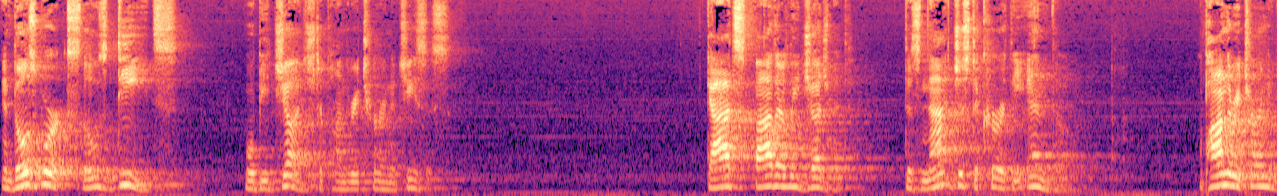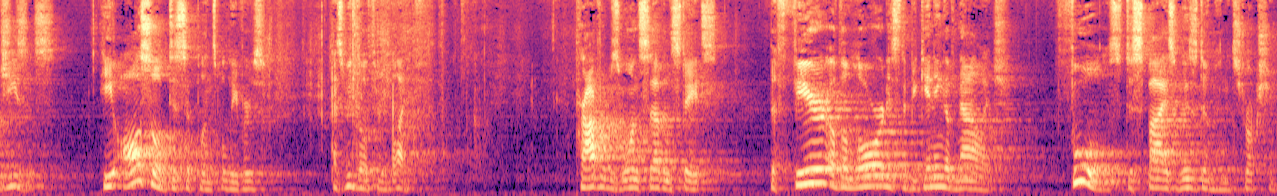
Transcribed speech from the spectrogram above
And those works, those deeds, will be judged upon the return of Jesus. God's fatherly judgment does not just occur at the end, though. Upon the return of Jesus, he also disciplines believers as we go through life. Proverbs 1 7 states, The fear of the Lord is the beginning of knowledge. Fools despise wisdom and instruction.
